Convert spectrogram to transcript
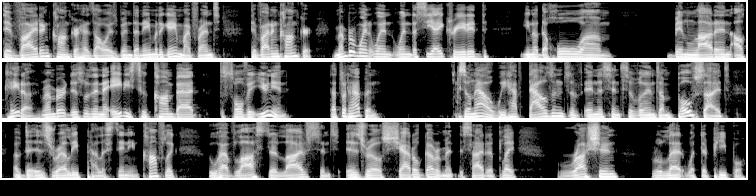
divide and conquer has always been the name of the game, my friends. Divide and conquer. Remember when when when the CIA created, you know, the whole um, bin Laden Al Qaeda? Remember, this was in the 80s to combat the Soviet Union. That's what happened. So now we have thousands of innocent civilians on both sides of the Israeli Palestinian conflict who have lost their lives since Israel's shadow government decided to play Russian roulette with their people,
